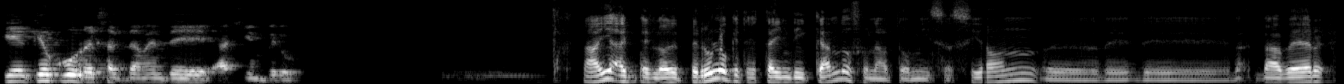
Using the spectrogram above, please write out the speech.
¿Qué, ¿Qué ocurre exactamente allí en Perú? Ahí, lo de Perú lo que te está indicando es una atomización, eh, de, va a haber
